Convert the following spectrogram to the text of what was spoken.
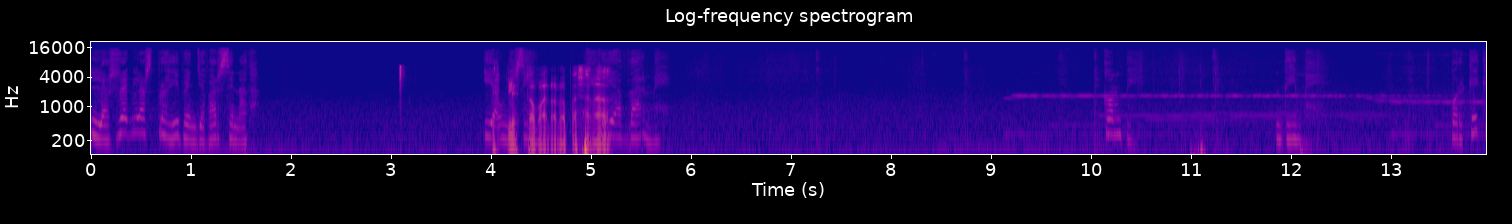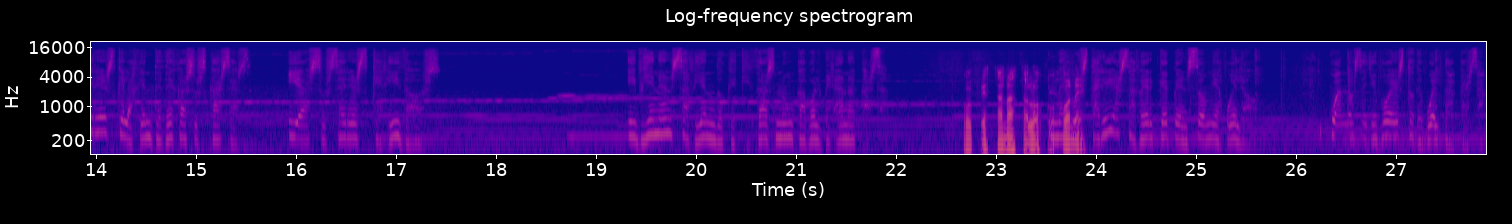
Las reglas prohíben llevarse nada. Y aún así, no pasa nada. Darme Compi, dime, ¿por qué crees que la gente deja sus casas y a sus seres queridos y vienen sabiendo que quizás nunca volverán a casa? Porque están hasta los cojones. Me gustaría saber qué pensó mi abuelo cuando se llevó esto de vuelta a casa.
